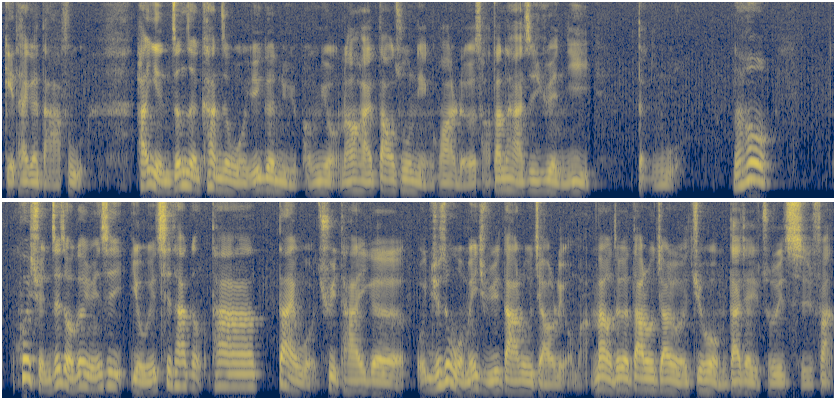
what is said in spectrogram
给她一个答复。他眼睁睁看着我有一个女朋友，然后还到处拈花惹草，但他还是愿意等我。然后会选这首歌原因是有一次他跟他带我去他一个，就是我们一起去大陆交流嘛。那有这个大陆交流的聚会，我们大家一起出去吃饭，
